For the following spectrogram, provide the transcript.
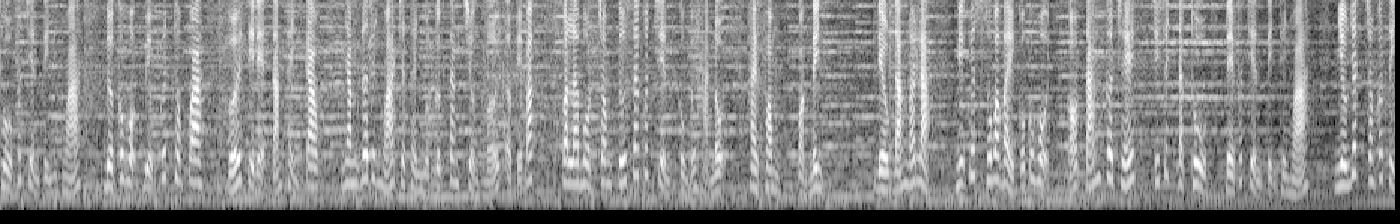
thù phát triển tỉnh Thanh Hóa được Quốc hội biểu quyết thông qua với tỷ lệ tán thành cao nhằm đưa Thanh Hóa trở thành một cực tăng trưởng mới ở phía Bắc và là một trong tứ giác phát triển cùng với Hà Nội, Hải Phòng, Quảng Ninh. Điều đáng nói là Nghị quyết số 37 của Quốc hội có 8 cơ chế, chính sách đặc thù để phát triển tỉnh Thanh Hóa, nhiều nhất trong các tỉnh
